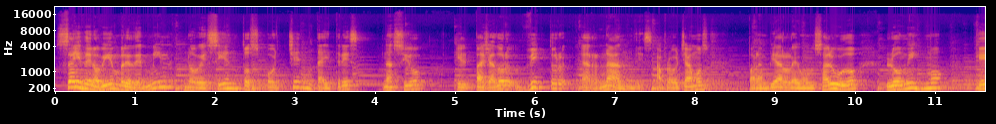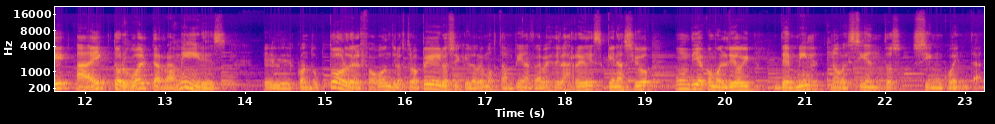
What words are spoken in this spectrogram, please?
6 de noviembre de 1983 nació el payador Víctor Hernández. Aprovechamos para enviarle un saludo. Lo mismo que a Héctor Walter Ramírez, el conductor del Fogón de los Troperos y que lo vemos también a través de las redes, que nació un día como el de hoy de 1950.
